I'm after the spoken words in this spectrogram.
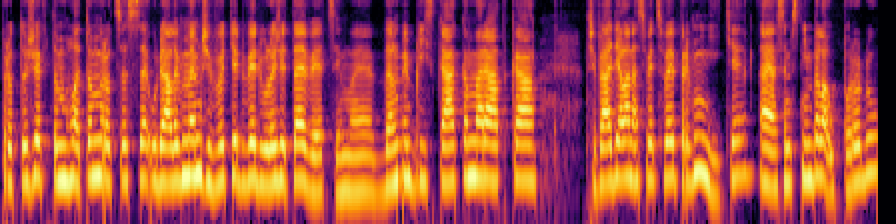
protože v tomhletom roce se udály v mém životě dvě důležité věci. Moje velmi blízká kamarádka přiváděla na svět svoje první dítě a já jsem s ním byla u porodu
